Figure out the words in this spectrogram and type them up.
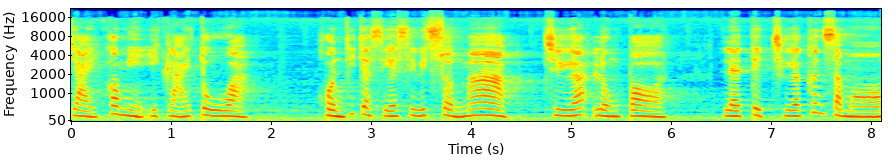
ใหญ่ก็มีอีกหลายตัว คนที่จะเสียชีวิตส่วนมาก เชื้อลงปอด และติดเชื้อขึ้นสมอง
